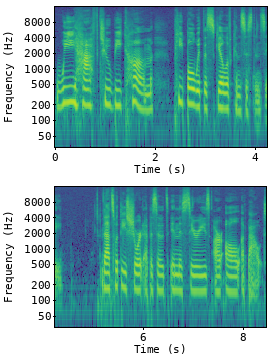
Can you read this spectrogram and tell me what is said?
we have to become people with the skill of consistency. That's what these short episodes in this series are all about.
